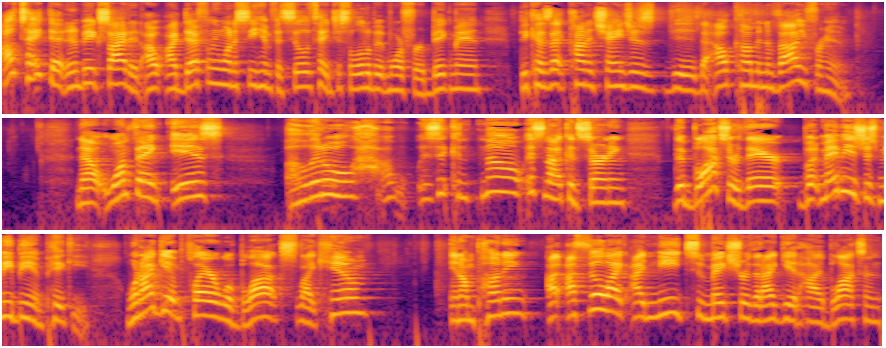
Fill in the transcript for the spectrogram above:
I'll take that and be excited. I, I definitely want to see him facilitate just a little bit more for a big man because that kind of changes the the outcome and the value for him. Now, one thing is a little is it con- no, it's not concerning. The blocks are there, but maybe it's just me being picky. When I get a player with blocks like him, and I'm punting, I, I feel like I need to make sure that I get high blocks. And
